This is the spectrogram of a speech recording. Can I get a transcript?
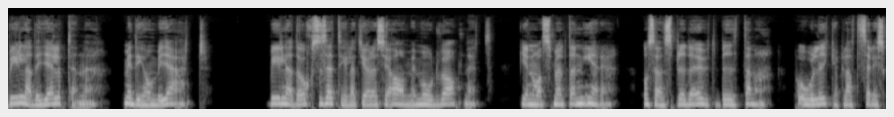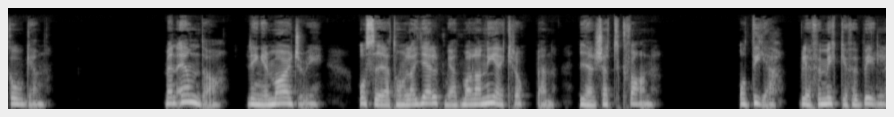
Bill hade hjälpt henne med det hon begärt. Bill hade också sett till att göra sig av med mordvapnet genom att smälta ner det och sen sprida ut bitarna på olika platser i skogen. Men en dag ringer Marjorie och säger att hon vill ha hjälp med att mala ner kroppen i en köttkvarn. Och det blev för mycket för Bill.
